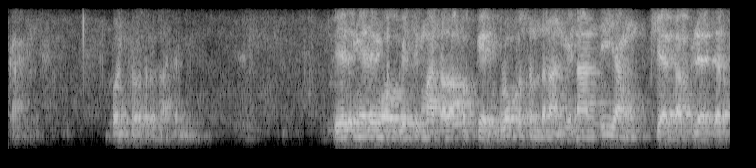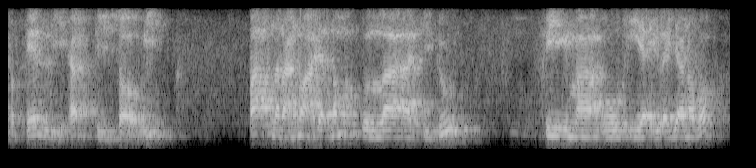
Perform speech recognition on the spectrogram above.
Kakean. Pun terus akan. Eling-eling mau sing masalah fikih, kalau pesen tenan nanti yang biasa belajar fikih lihat di sawi pas nerangno ayat nomor kula ajidu fi ma uhiya ilayya napa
